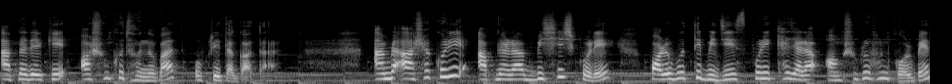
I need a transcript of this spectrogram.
আপনাদেরকে অসংখ্য ধন্যবাদ ও কৃতজ্ঞতা। আমরা আশা করি আপনারা বিশেষ করে পরবর্তী বিজিএস পরীক্ষায় যারা অংশগ্রহণ করবেন,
